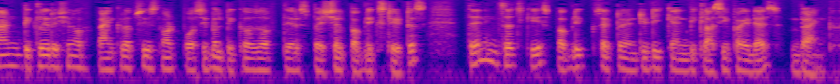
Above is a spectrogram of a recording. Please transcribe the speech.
and declaration of bankruptcy is not possible because of their special public status, then in such case public sector entity can be classified as bank.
